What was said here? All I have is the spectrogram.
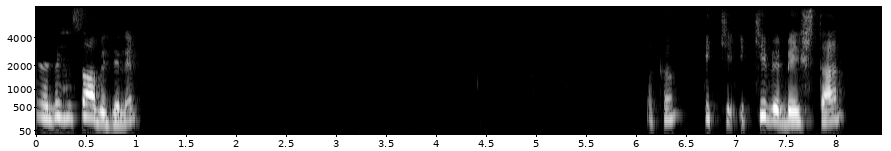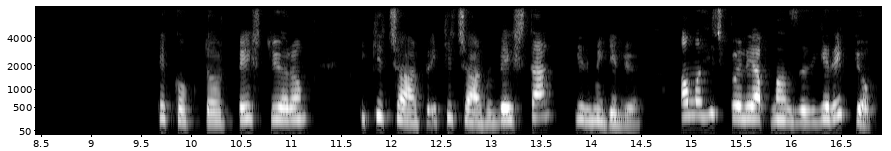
Yine de hesap edelim. Bakın 2, 2 ve 5'ten ekok 4, 5 diyorum. 2 çarpı 2 çarpı 5'ten 20 geliyor. Ama hiç böyle yapmanıza gerek yok.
